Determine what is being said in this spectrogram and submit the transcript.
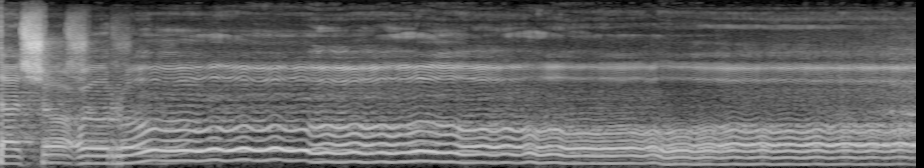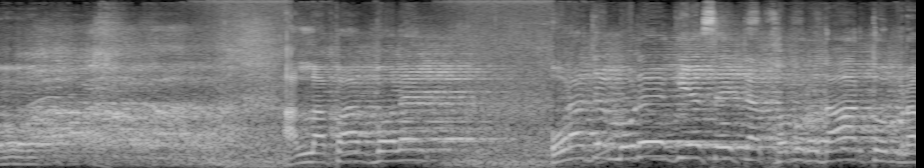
তাশউরুন। ওরা যে মরে গিয়েছে, এটা খবরদার তোমরা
